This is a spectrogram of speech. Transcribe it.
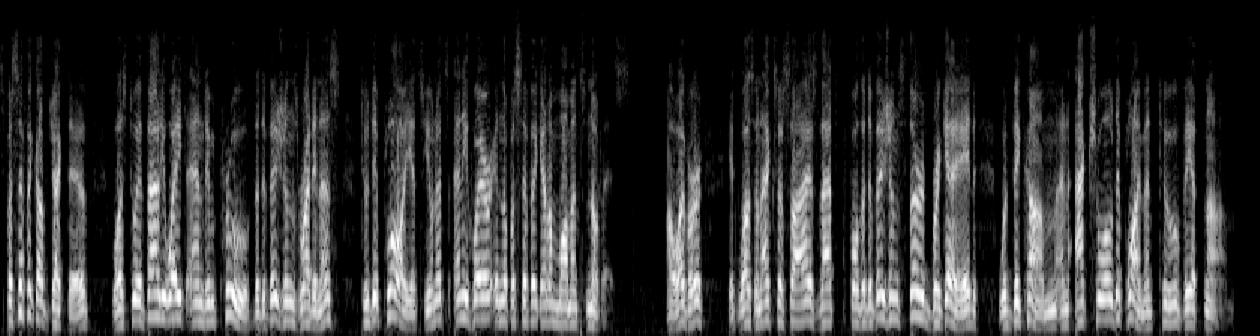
Specific objective was to evaluate and improve the division's readiness to deploy its units anywhere in the Pacific at a moment's notice. However, it was an exercise that, for the division's 3rd Brigade, would become an actual deployment to Vietnam.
